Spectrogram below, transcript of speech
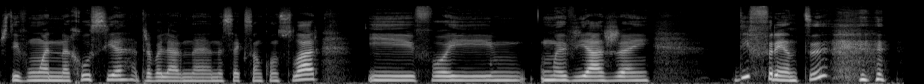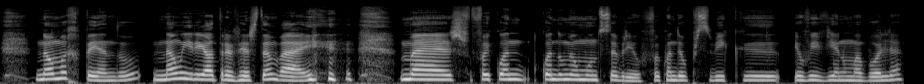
Estive um ano na Rússia a trabalhar na, na secção consular e foi uma viagem diferente, não me arrependo, não irei outra vez também, mas foi quando, quando o meu mundo se abriu, foi quando eu percebi que eu vivia numa bolha,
